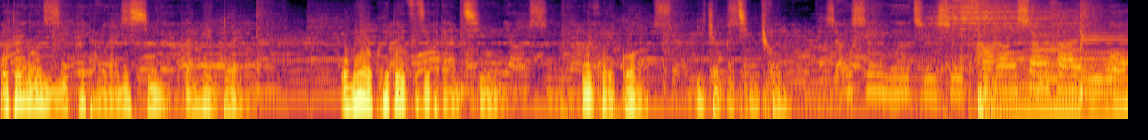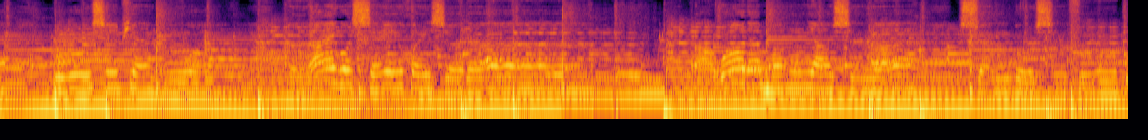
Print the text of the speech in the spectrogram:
我都能以一颗坦然的心来面对。我没有愧对自己的感情，无悔过一整个青春。相信你只是怕伤害我，不是骗我。爱过谁会舍得？把我的梦摇醒了，宣布幸福不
